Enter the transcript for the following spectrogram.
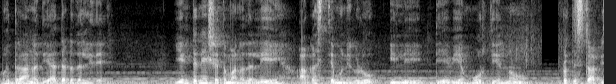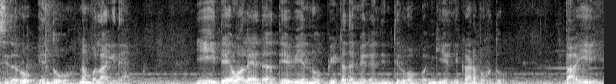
ಭದ್ರಾ ನದಿಯ ದಡದಲ್ಲಿದೆ. ಎಂಟನೇ ಶತಮಾನದಲ್ಲಿ ಅಗಸ್ತ್ಯ ಮುನಿಗಳು ಇಲ್ಲಿ ದೇವಿಯ ಮೂರ್ತಿಯನ್ನು ಪ್ರತಿಷ್ಠಾಪಿಸಿದರು ಎಂದು ನಂಬಲಾಗಿದೆ. ಈ ದೇವಾಲಯದ ದೇವಿಯನ್ನು ಪೀಠದ ಮೇಲೆ ನಿಂತಿರುವ ಭಂಗಿಯಲ್ಲಿ ಕಾಣಬಹುದು. ತಾಯಿ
